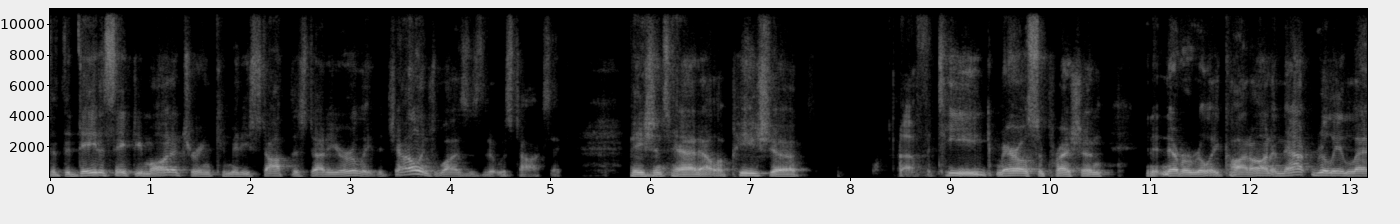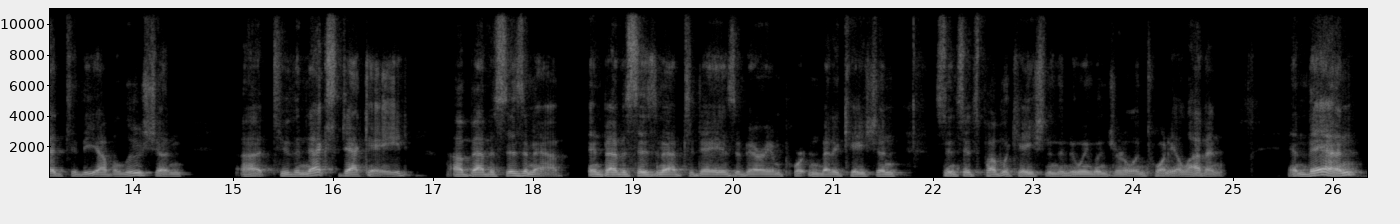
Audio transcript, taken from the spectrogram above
that the data safety monitoring committee stopped the study early. The challenge was is that it was toxic. Patients had alopecia, uh, fatigue, marrow suppression, and it never really caught on. And that really led to the evolution uh, to the next decade of bevacizumab. And bevacizumab today is a very important medication since its publication in the New England Journal in 2011. And then,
